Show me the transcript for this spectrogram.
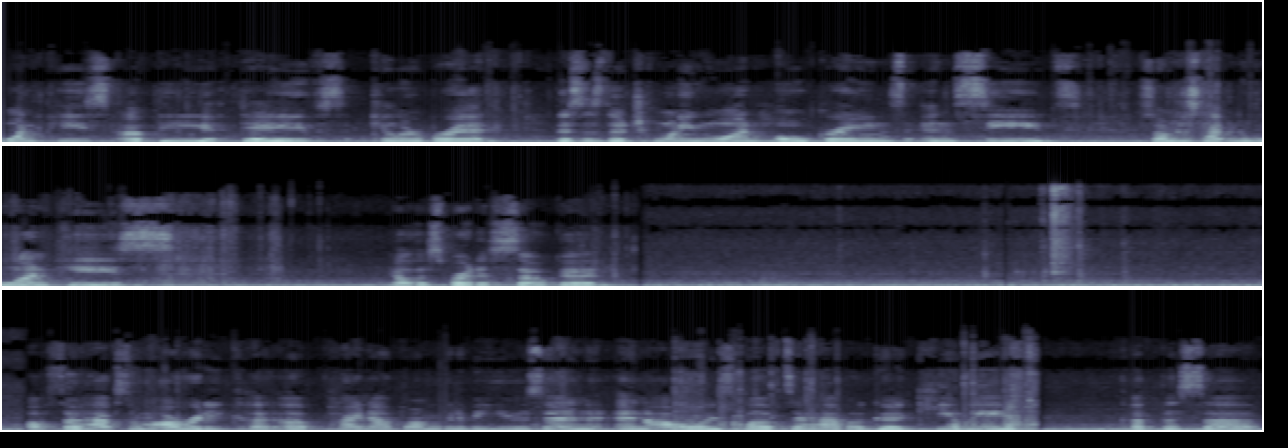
one piece of the Dave's Killer Bread. This is the 21 whole grains and seeds. So I'm just having one piece. Y'all, this bread is so good. Also have some already cut up pineapple I'm gonna be using and I always love to have a good kiwi. Cut this up.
